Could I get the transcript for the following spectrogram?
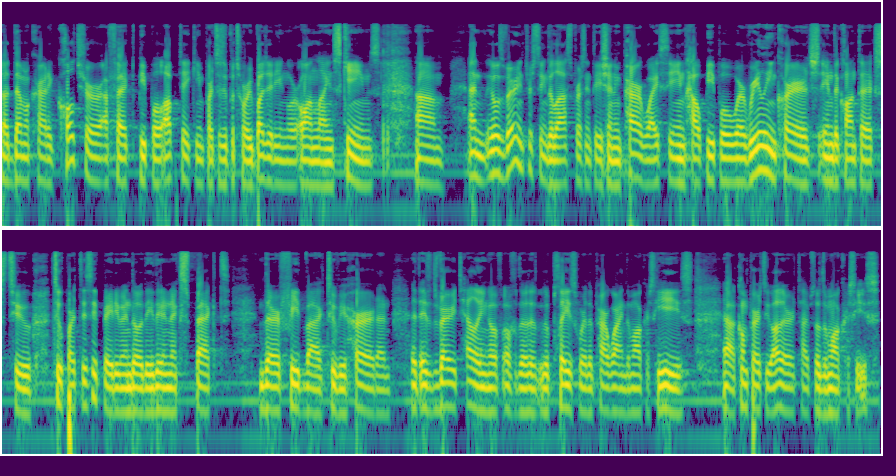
uh, democratic culture affect people uptaking participatory budgeting or online schemes? Um, and it was very interesting, the last presentation in Paraguay, seeing how people were really encouraged in the context to, to participate, even though they didn't expect their feedback to be heard. And it is very telling of, of the, the place where the Paraguayan democracy is uh, compared to other types of democracies.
